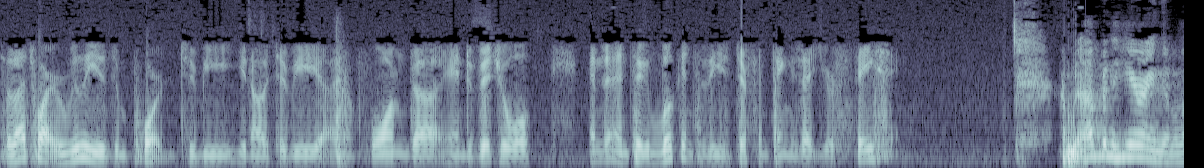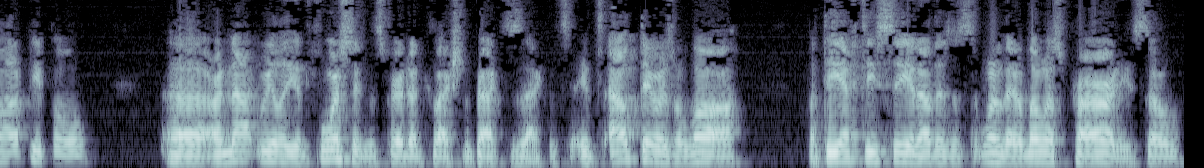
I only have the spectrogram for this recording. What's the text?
So that's why it really is important to be, you know, to be an informed uh, individual and, and to look into these different things that you're facing. I mean, I've been hearing that a lot of people uh, are not really enforcing this Fair Debt Collection Practices Act. It's, it's out there as a law, but the FTC and others is one of their lowest priorities. So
